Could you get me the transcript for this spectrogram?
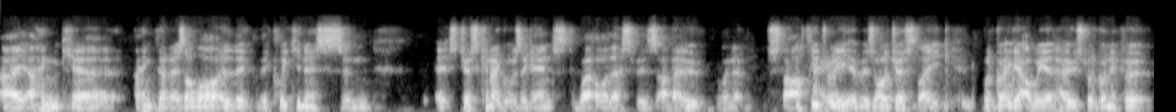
I, I think uh, I think there is a lot of the the cliquiness and it's just kind of goes against what all this was about when it started, right? It was all just like we're going to get a warehouse, we're going to put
